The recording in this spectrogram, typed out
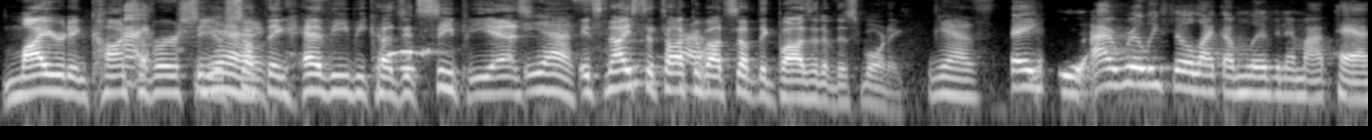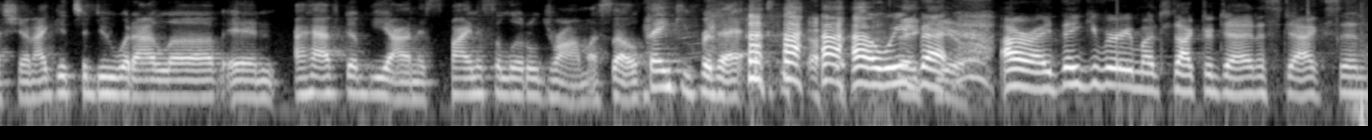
mired in controversy I, yeah. or something heavy because it's CPS. Yes. It's nice to talk yeah. about something positive this morning. Yes. Thank you. I really feel like I'm living in my passion. I get to do what I love, and I have to be honest, minus a little drama. So thank you for that. we bet. You. All right. Thank you very much, Dr. Janice Jackson.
